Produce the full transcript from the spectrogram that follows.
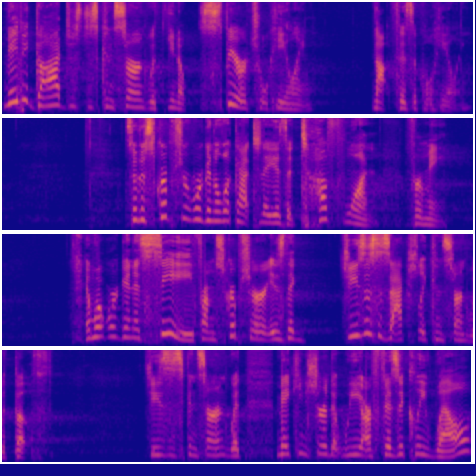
maybe God just is concerned with, you know, spiritual healing, not physical healing. So the scripture we're going to look at today is a tough one for me. And what we're going to see from scripture is that Jesus is actually concerned with both. Jesus is concerned with making sure that we are physically well,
